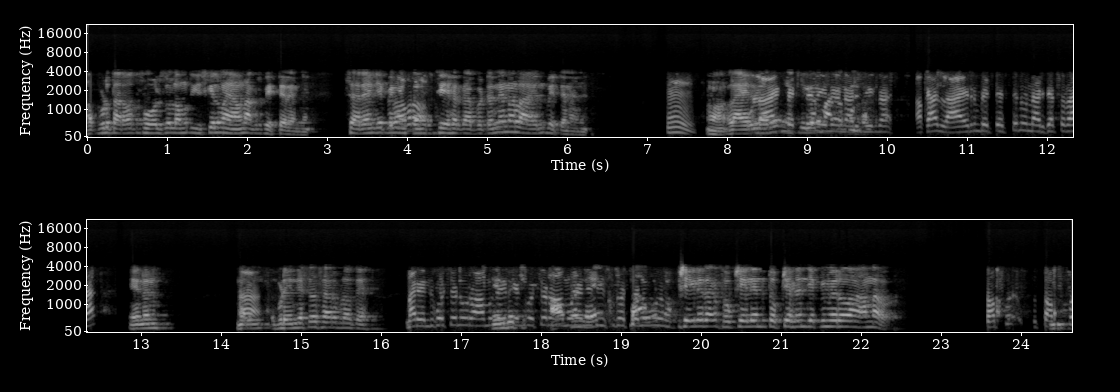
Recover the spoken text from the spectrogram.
అప్పుడు తర్వాత పోలీసు వాళ్ళు అమ్మ తీసుకెళ్ళి మా ఏమన్నా అక్కడ పెట్టారండి. సరే అని చెప్పి ఎవరు? చేశారు కాబట్టి నేను లాయర్ని పెట్టానండి. ఉమ్. ఆ, లాయర్ గారు లాయర్ని ఎస్పీ లాయర్ని పెట్టేస్తే నువ్వు నడిచేస్తుందా ఏంటండి? మరి ఆ. ఇప్పుడు ఏం చేస్తారు సార్ ఇప్పుడు అయితే? మరి ఎందుకు వచ్చావు నువ్వు? రాము ఎందుకు వచ్చావు? రాము అవునండి. ఎందుకు తీసుకుని వచ్చావు బాబు నువ్వు? తప్పు చేయలేదు అక్కడ తప్పు చేయలేదు తప్పు చేయలేదని చెప్పి మీరు అన్నారు. తప్పు తప్ప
